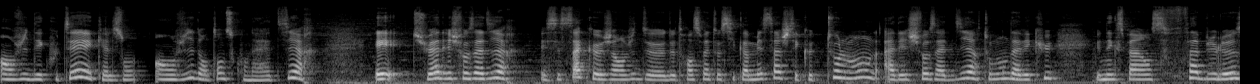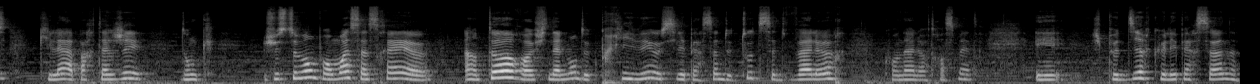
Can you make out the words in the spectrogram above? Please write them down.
envie d'écouter et qu'elles ont envie d'entendre ce qu'on a à dire. Et tu as des choses à dire. Et c'est ça que j'ai envie de, transmettre aussi comme message, c'est que tout le monde a des choses à dire, tout le monde a vécu une expérience fabuleuse qu'il a à partager. Donc justement pour moi ça serait euh, un tort euh, finalement de priver aussi les personnes de toute cette valeur qu'on a à leur transmettre. Et je peux te dire que les personnes,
